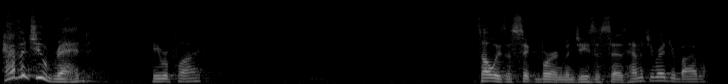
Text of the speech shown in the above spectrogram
Haven't you read? He replied. It's always a sick burn when Jesus says, Haven't you read your Bible?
